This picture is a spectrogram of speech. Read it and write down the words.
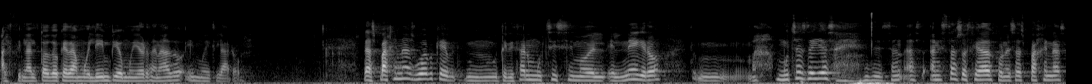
al final todo queda muy limpio, muy ordenado y muy claro. Las páginas web que mm, utilizan muchísimo el, negro, mm, muchas de ellas han, estado asociadas con esas páginas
